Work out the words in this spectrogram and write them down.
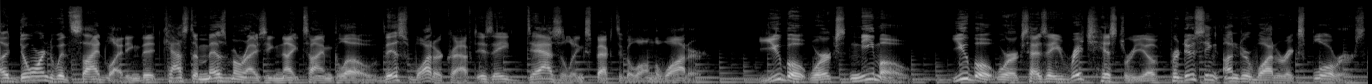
Adorned with side lighting that cast a mesmerizing nighttime glow, this watercraft is a dazzling spectacle on the water. U-Boat Worx Nemo U-Boat Worx has a rich history of producing underwater explorers,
